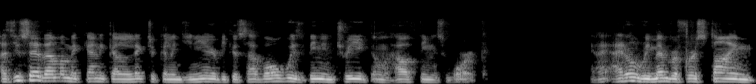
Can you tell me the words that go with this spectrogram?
As you said, I'm a mechanical electrical engineer because I've always been intrigued on how things work. I, I don't remember first time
